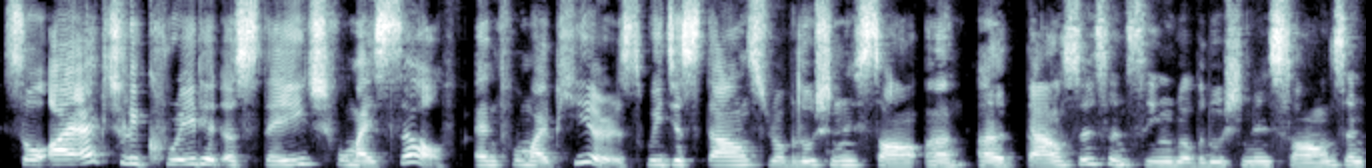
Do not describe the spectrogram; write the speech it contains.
So I actually created a stage for myself and for my peers. We just danced revolutionary song, uh, uh, dances and sing revolutionary songs and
